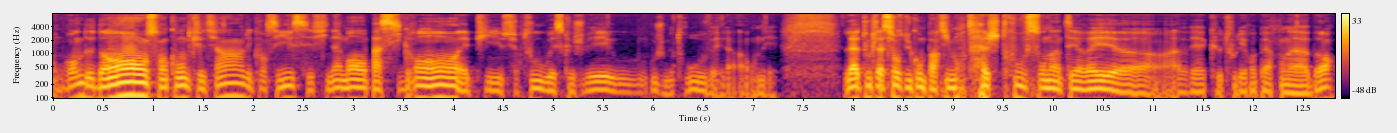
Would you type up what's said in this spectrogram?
on rentre dedans, on se rend compte que tiens, les coursives c'est finalement pas si grand, et puis surtout où est-ce que je vais, où, je me trouve, et là on est là toute la science du compartimentage trouve son intérêt euh, avec tous les repères qu'on a à bord,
